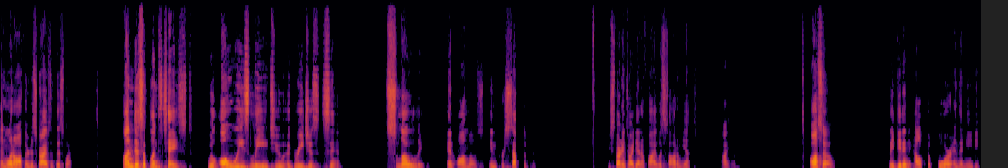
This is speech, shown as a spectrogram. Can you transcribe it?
And one author describes it this way Undisciplined taste will always lead to egregious sin, slowly and almost imperceptibly. You starting to identify with Sodom yet? I am. Also, they didn't help the poor and the needy.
